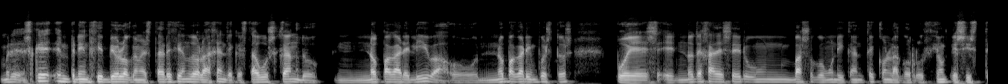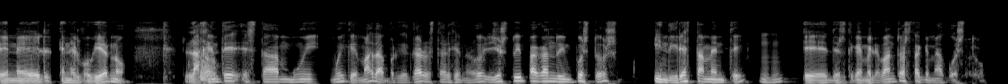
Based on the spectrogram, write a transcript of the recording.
Hombre, es que en principio lo que me está diciendo la gente que está buscando no pagar el IVA o no pagar impuestos, pues eh, no deja de ser un vaso comunicante con la corrupción que existe en el, en el gobierno. La gente está muy, muy quemada porque, claro, está diciendo, yo estoy pagando impuestos indirectamente eh, desde que me levanto hasta que me acuesto.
